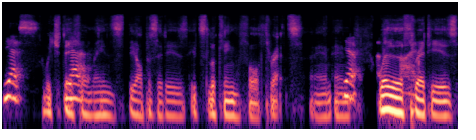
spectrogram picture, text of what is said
yes. which Yeah. therefore means the opposite is it's looking for threats and and Yeah. Whether the threat is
